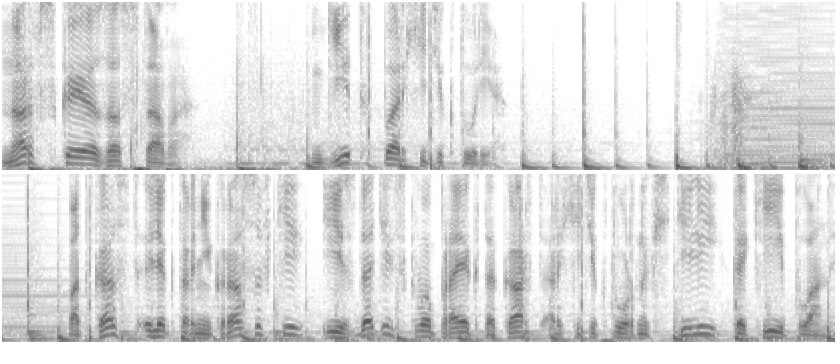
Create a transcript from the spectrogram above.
Нарвская застава. Гид по архитектуре. Подкаст электронекрасовки и издательского проекта карт архитектурных стилей «Какие планы?».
